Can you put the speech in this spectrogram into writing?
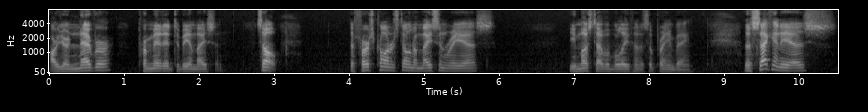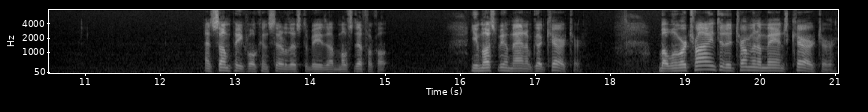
or you're never permitted to be a Mason. So, the first cornerstone of Masonry is you must have a belief in a supreme being. The second is, and some people consider this to be the most difficult, you must be a man of good character. But when we're trying to determine a man's character,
